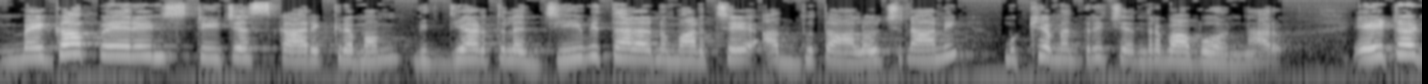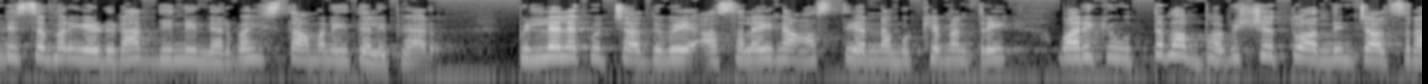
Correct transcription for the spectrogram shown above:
మెగా పేరెంట్స్ టీచర్స్ కార్యక్రమం విద్యార్థుల జీవితాలను మార్చే అద్భుత ఆలోచన అని ముఖ్యమంత్రి చంద్రబాబు అన్నారు. ఏటా డిసెంబర్ ఏడున దీన్ని నిర్వహిస్తామని తెలిపారు. పిల్లలకు చదువే అసలైన ఆస్తి అన్న ముఖ్యమంత్రి వారికి ఉత్తమ భవిష్యత్తు అందించాల్సిన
